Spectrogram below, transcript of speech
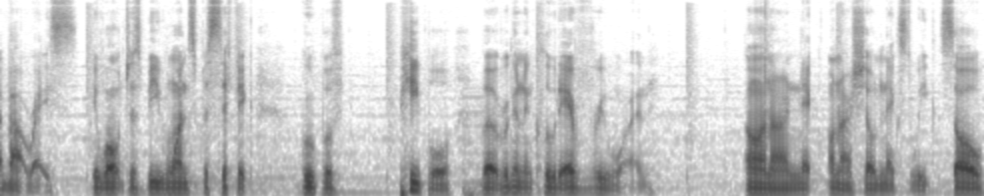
about race. It won't just be one specific group of people, but we're going to include everyone on our neck on our show next week. So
